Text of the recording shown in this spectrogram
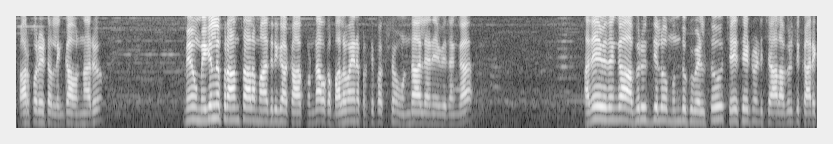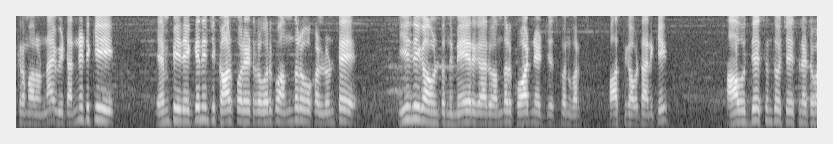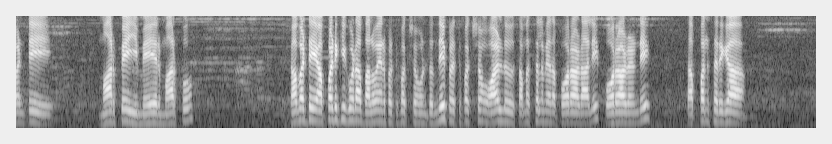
కార్పొరేటర్లు ఇంకా ఉన్నారు. మేము మిగిలిన ప్రాంతాల మాదిరిగా కాకుండా ఒక బలమైన ప్రతిపక్షం ఉండాలి అనే విధంగా అదేవిధంగా అభివృద్ధిలో ముందుకు వెళ్తూ చేసేటువంటి చాలా అభివృద్ధి కార్యక్రమాలు ఉన్నాయి. వీటన్నిటికీ ఎంపీ దగ్గర నుంచి కార్పొరేటర్ వరకు అందరూ ఒకళ్ళు ఉంటే ఈజీగా ఉంటుంది. మేయర్ గారు అందరూ కోఆర్డినేట్ చేసుకొని వర్క్స్ ఫాస్ట్గా అవటానికి ఆ ఉద్దేశంతో చేసినటువంటి మార్పే ఈ మేయర్ మార్పు. కాబట్టి అప్పటికి కూడా బలమైన ప్రతిపక్షం ఉంటుంది. ప్రతిపక్షం వాళ్ళు సమస్యల మీద పోరాడాలి. పోరాడండి. తప్పనిసరిగా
